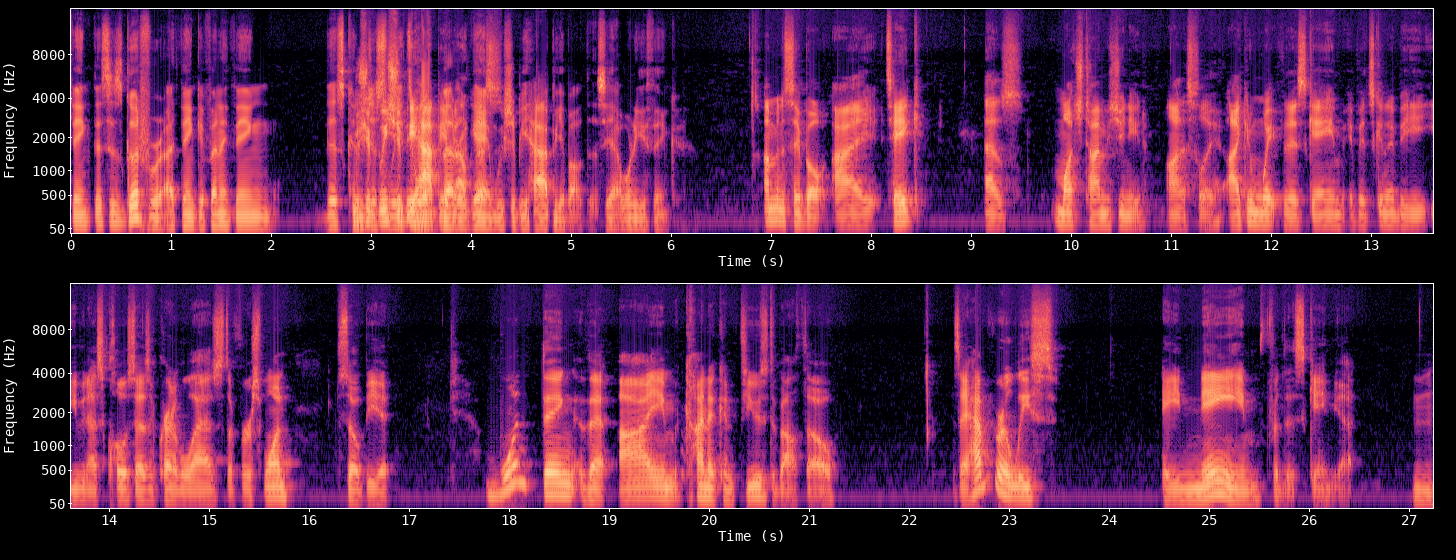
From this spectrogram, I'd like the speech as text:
think this is good for it. I think if anything, this can should- just we should be happy a better about game. this. We should be happy about this. Yeah, what do you think? I'm going to say both. I take as much time as you need. Honestly, I can wait for this game. If it's going to be even as close as incredible as the first one, so be it. One thing that I'm kind of confused about, though, is they haven't released a name for this game yet. Hmm.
